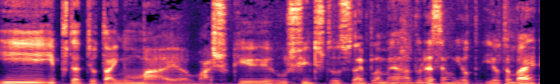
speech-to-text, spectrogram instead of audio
e, e, portanto eu tenho uma, eu acho que os filhos todos têm pela minha adoração e eu, eu também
